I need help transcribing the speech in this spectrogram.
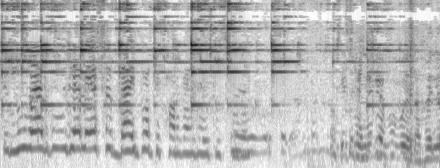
त्यो मोबाइलको उज्यालो यसो दाइपट्टि फर्काइदिएको छ। छैन क्या यता खैले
